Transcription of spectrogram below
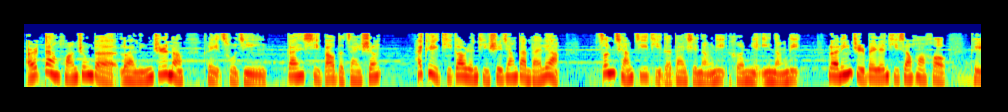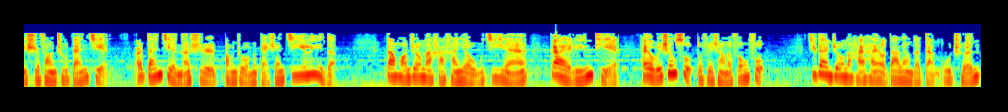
而蛋黄中的卵磷脂呢，可以促进肝细胞的再生，还可以提高人体血浆蛋白量，增强机体的代谢能力和免疫能力。卵磷脂被人体消化后，可以释放出胆碱，而胆碱呢是帮助我们改善记忆力的。蛋黄中呢还含有无机盐、钙、磷、铁，还有维生素都非常的丰富。鸡蛋中呢还含有大量的胆固醇。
